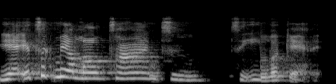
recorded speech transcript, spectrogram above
Yeah, it took me a long time to to even look at it.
